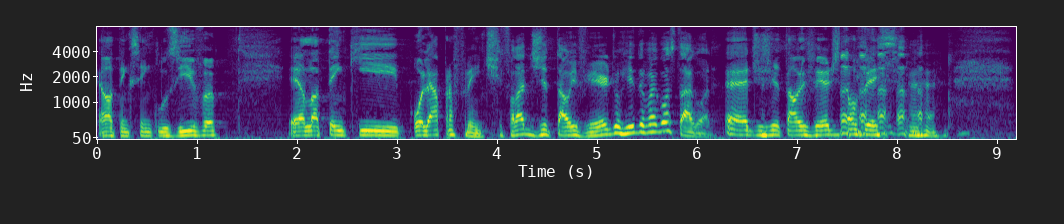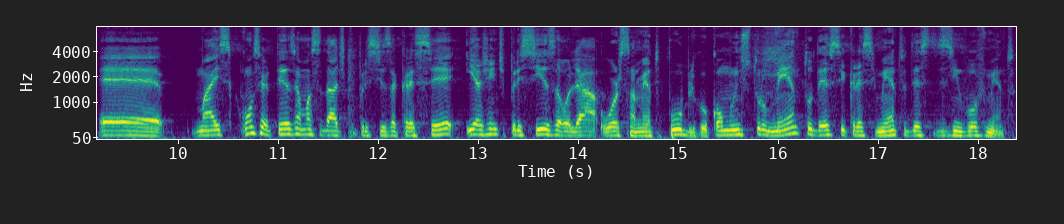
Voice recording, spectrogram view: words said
ela tem que ser inclusiva, ela tem que olhar para frente. Se falar digital e verde, o Rider vai gostar agora. É, digital e verde talvez. é, mas com certeza é uma cidade que precisa crescer e a gente precisa olhar o orçamento público como um instrumento desse crescimento desse desenvolvimento.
